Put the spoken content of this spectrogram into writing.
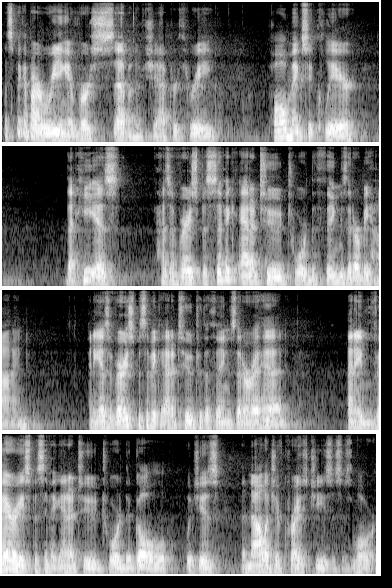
Let's pick up our reading at verse 7 of chapter 3. Paul makes it clear that he is, has a very specific attitude toward the things that are behind, and he has a very specific attitude to the things that are ahead, and a very specific attitude toward the goal, which is the knowledge of Christ Jesus as Lord.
